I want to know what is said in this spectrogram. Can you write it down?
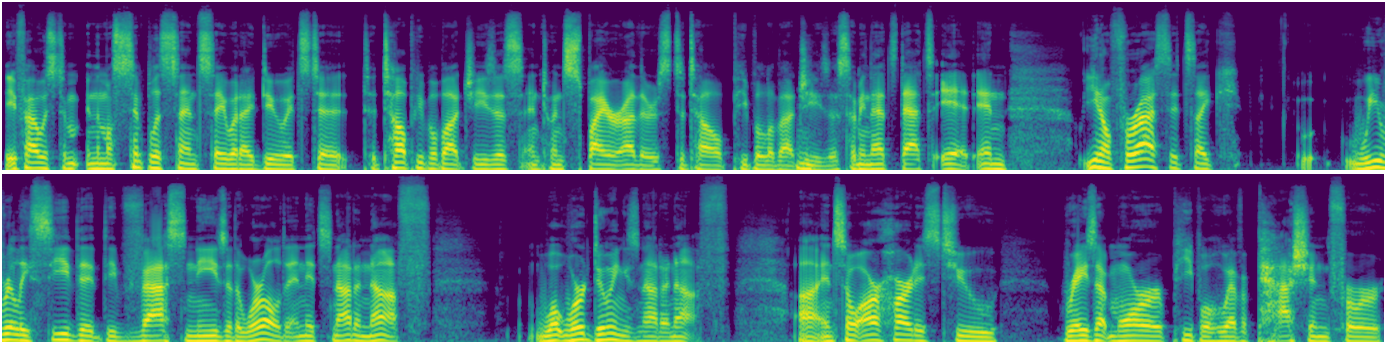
if I was to, in the most simplest sense, say what I do, it's to to tell people about Jesus and to inspire others to tell people about Jesus. I mean, that's that's it. And you know, for us, it's like we really see the the vast needs of the world, and it's not enough. What we're doing is not enough, uh, and so our heart is to raise up more people who have a passion for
